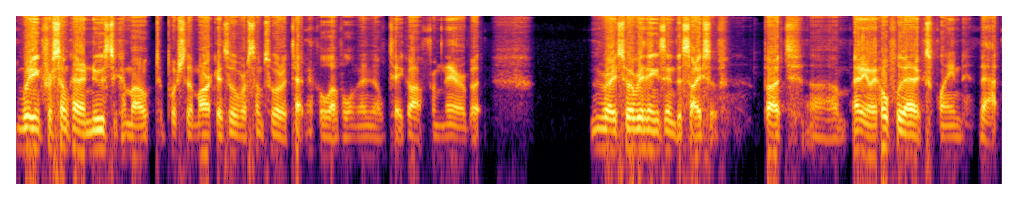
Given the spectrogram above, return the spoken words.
waiting for some kind of news to come out to push the markets over some sort of technical level, and then they'll take off from there. But right, so everything's indecisive. But um, anyway, hopefully that explained that.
